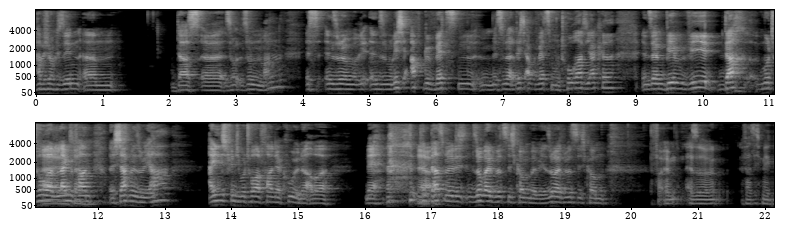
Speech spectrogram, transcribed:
habe ich auch gesehen, ähm, dass äh, so, so ein Mann ist in so einem, in so einem richtig abgewetzten, mit so einer richtig abgewetzten Motorradjacke in seinem BMW-Dach-Motorrad ja, lang gefahren. Und ich dachte mir so, ja, eigentlich finde ich Motorradfahren ja cool, ne, aber ne, ja. das würde ich, so weit wird es nicht kommen bei mir, so weit wird es nicht kommen. Vor allem, also, was ich mir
